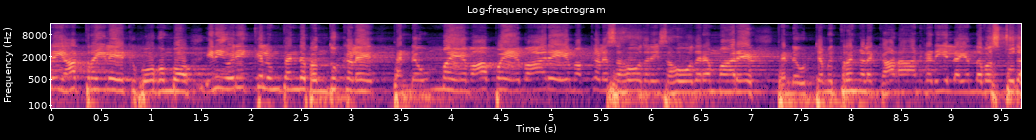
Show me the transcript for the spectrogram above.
ഒരു യാത്രയിലേക്ക് പോകുമ്പോൾ ഇനി ഒരിക്കലും തന്റെ ബന്ധുക്കളെ തന്റെ ഉമ്മയെ വാപ്പയെ ഭാര്യയെ മക്കളെ സഹോദരി സഹോദരന്മാരെ തന്റെ ഉറ്റമിത്രങ്ങളെ കാണാൻ കഴിയില്ല എന്ന വസ്തുത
